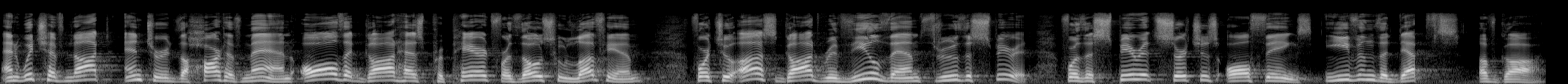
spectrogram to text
and which have not entered the heart of man, all that God has prepared for those who love Him, for to us God revealed them through the Spirit. For the Spirit searches all things, even the depths of God.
